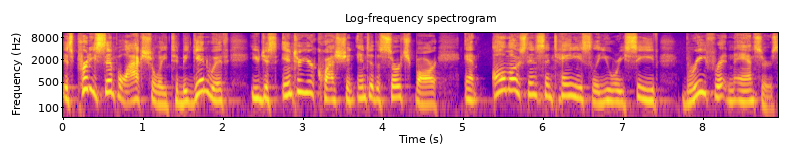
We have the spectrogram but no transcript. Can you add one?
It's pretty simple, actually. To begin with, you just enter your question into the search bar, and almost instantaneously, you receive brief written answers.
